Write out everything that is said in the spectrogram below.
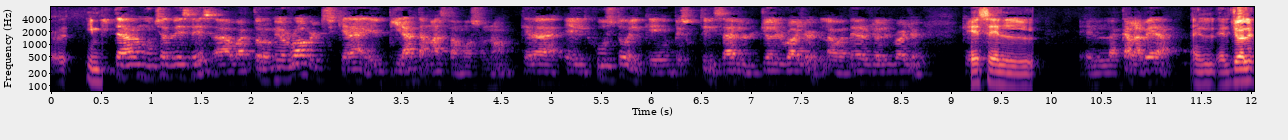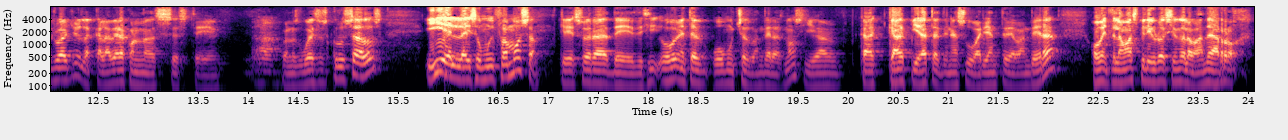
eh, invitaba muchas veces a Bartholomew Roberts, que era el pirata más famoso, ¿no? Que era el justo el que empezó a utilizar el Jolly Roger, la bandera Jolly Roger, que es el, el- la calavera, el, el Jolly Roger, la calavera con las, este, Ajá. con los huesos cruzados. Y él la hizo muy famosa, que eso era de, de- obviamente hubo muchas banderas, ¿no? Si cada, cada pirata tenía su variante de bandera. Obviamente la más peligrosa siendo la bandera roja,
